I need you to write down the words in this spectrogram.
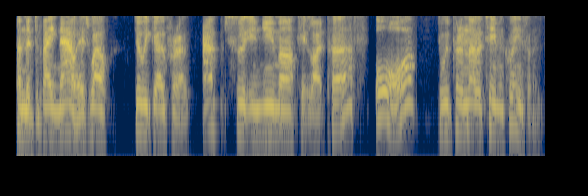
And the debate now is, well, do we go for an absolutely new market like Perth or do we put another team in Queensland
